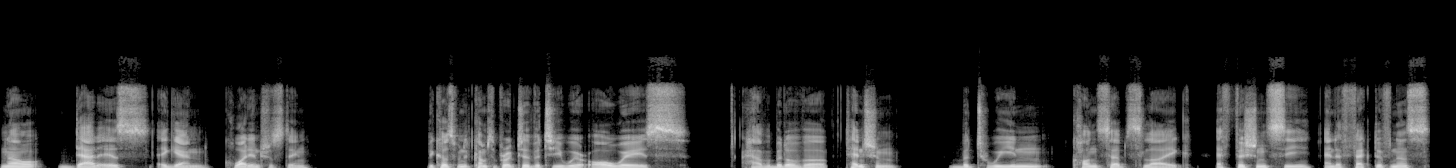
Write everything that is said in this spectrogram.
Now that is again quite interesting because when it comes to productivity, we're always have a bit of a tension between concepts like efficiency and effectiveness,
